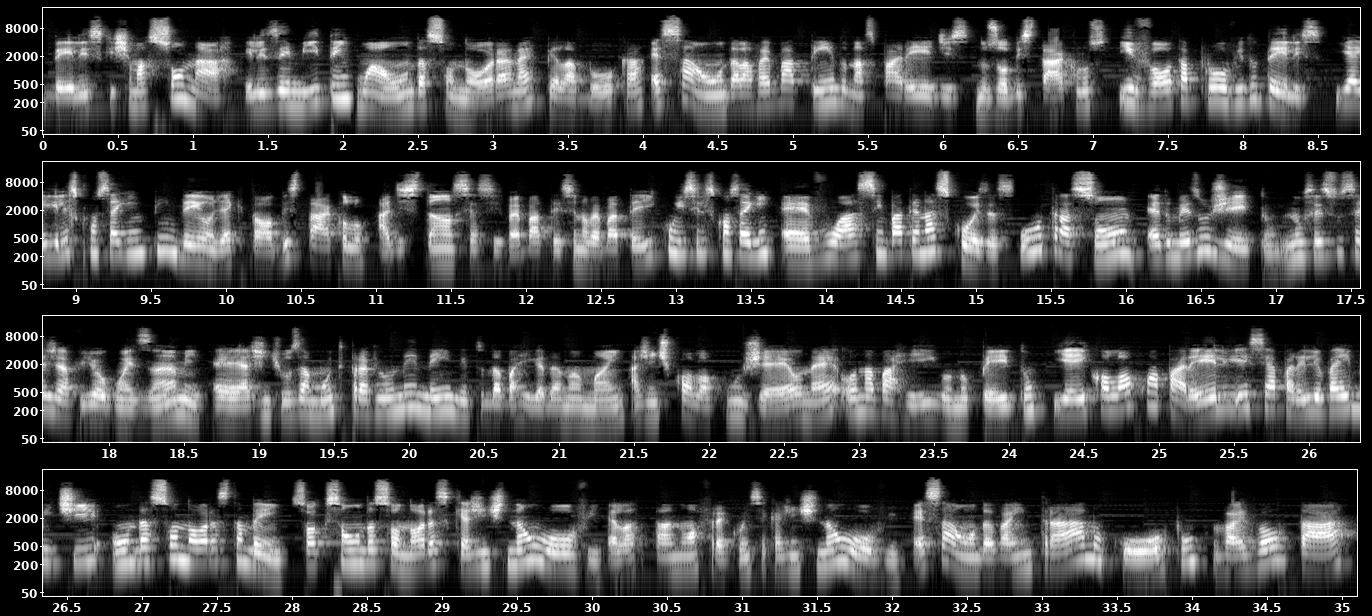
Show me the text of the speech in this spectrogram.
deles que chama sonar. Eles emitem uma onda sonora, né, pela boca. Essa onda ela vai batendo nas paredes, nos obstáculos e volta pro ouvido deles. E aí eles conseguem entender onde é que tá o obstáculo, a distância, se vai bater, se não vai bater, e com isso eles conseguem é, voar sem bater nas coisas. O ultrassom é do mesmo jeito. Não sei se você já viu algum exame, é, a gente usa muito para ver o neném dentro dentro da barriga da mamãe, a gente coloca um gel, né? Ou na barriga ou no peito. E aí coloca um aparelho e esse aparelho vai emitir ondas sonoras também. Só que são ondas sonoras que a gente não ouve. Ela tá numa frequência que a gente não ouve. Essa onda vai entrar no corpo, vai voltar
